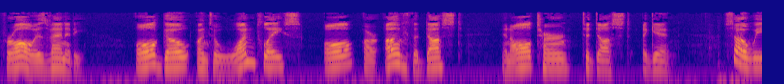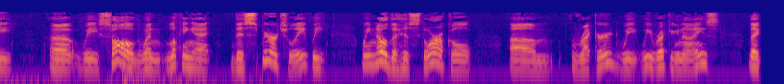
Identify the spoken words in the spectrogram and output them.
For all is vanity. All go unto one place, all are of the dust, and all turn to dust again. So we, uh, we saw when looking at this spiritually, we, we know the historical, um, record. We, we recognize that,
